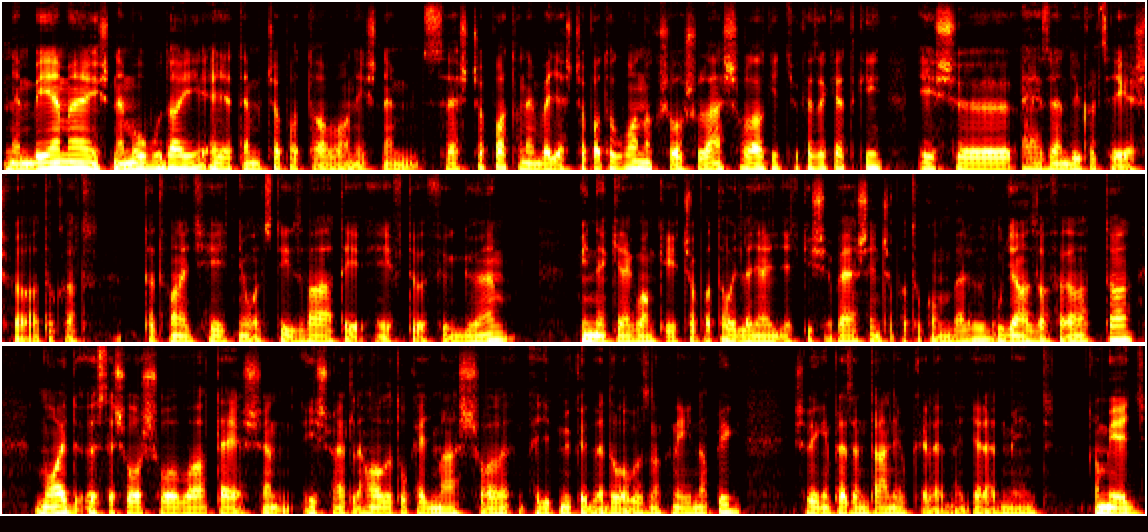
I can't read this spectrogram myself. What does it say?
nem BME és nem Óbudai Egyetem csapata van, és nem SZES csapat, hanem vegyes csapatok vannak, sorsolással alakítjuk ezeket ki, és ö, ehhez rendőjük a céges feladatokat. Tehát van egy 7-8-10 vállalat évtől függően, mindenkinek van két csapata, hogy legyen egy, egy kis versenycsapatokon belül, ugyanazzal a feladattal, majd összesorsolva teljesen ismeretlen hallgatók egymással együttműködve dolgoznak négy napig, és végén prezentálniuk kell egy eredményt ami egy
